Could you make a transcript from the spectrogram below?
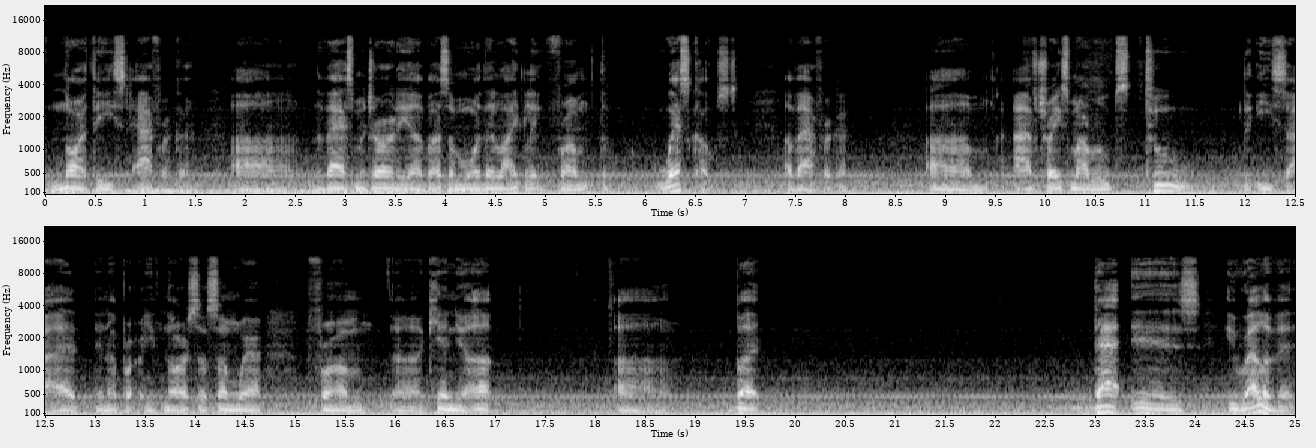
Northeast Africa. Uh, the vast majority of us are more than likely from the west coast of Africa. Um, I've traced my roots to the east side and upper east north, so somewhere from uh, Kenya up. Uh, but that is irrelevant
